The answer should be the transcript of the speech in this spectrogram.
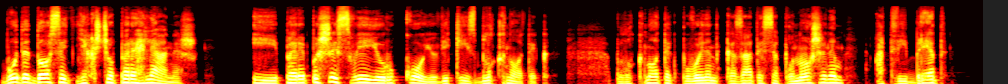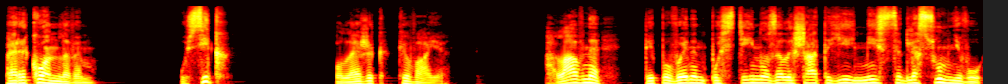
буде досить, якщо переглянеш. І перепиши своєю рукою в якийсь блокнотик. Блокнотик повинен казатися поношеним, а твій бред переконливим. Усік? Олежик киває. Главне, ти повинен постійно залишати їй місце для сумніву.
